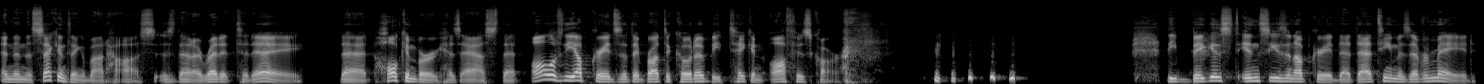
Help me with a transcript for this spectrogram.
And then the second thing about Haas is that I read it today that Hulkenberg has asked that all of the upgrades that they brought to COTA be taken off his car. the biggest in season upgrade that that team has ever made,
